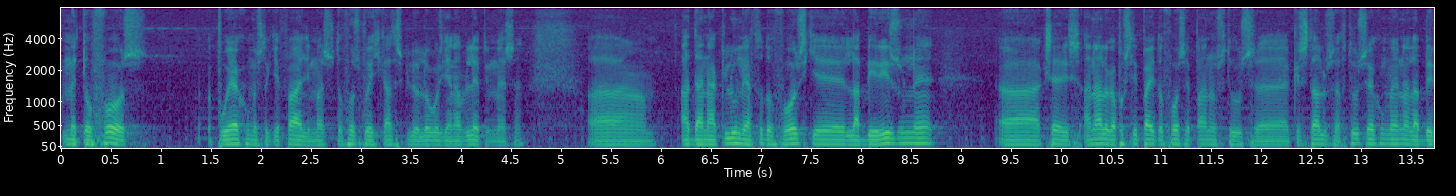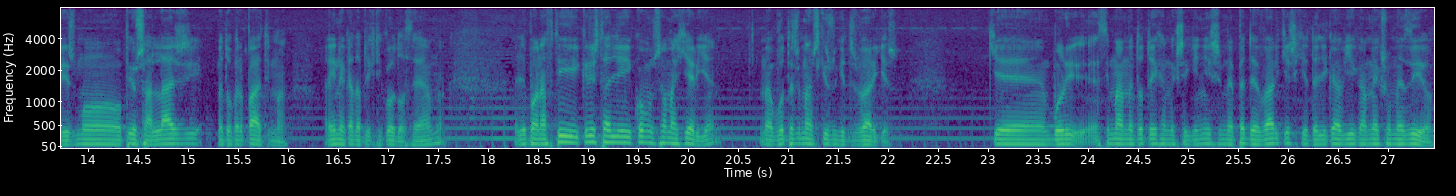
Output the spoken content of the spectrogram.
με το φως που έχουμε στο κεφάλι μας, το φως που έχει κάθε σπηλαιολόγος για να βλέπει μέσα, α, αντανακλούν αυτό το φως και λαμπυρίζουν ξέρεις, ανάλογα πώς χτυπάει το φως επάνω στους ε, κρυστάλλους αυτούς, έχουμε ένα λαμπυρισμό ο οποίος αλλάζει με το περπάτημα. Είναι καταπληκτικό το θέαμα. Λοιπόν, αυτοί οι κρύσταλλοι κόβουν σαν μαχαίρια, με αποτέλεσμα να σκίζουν και τις βάρκες. Και μπορεί, θυμάμαι τότε είχαμε ξεκινήσει με πέντε βάρκες και τελικά βγήκαμε έξω με δύο.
